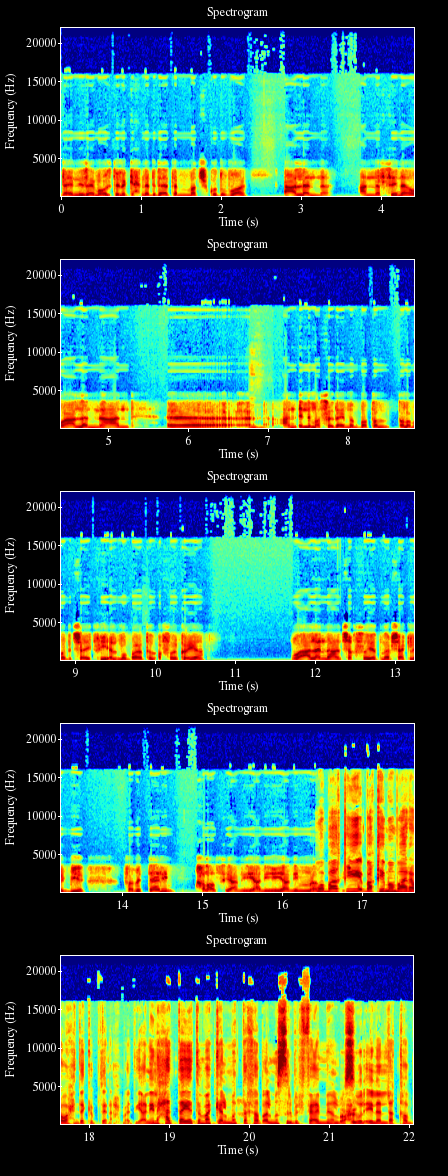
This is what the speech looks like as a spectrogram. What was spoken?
لأن زي ما قلت لك إحنا بداية من ماتش كوت ديفوار أعلنا عن نفسنا وأعلنا عن آه عن إن مصر دايما بطل طالما بتشارك في المباريات الأفريقية واعلنا عن شخصيتنا بشكل كبير. فبالتالي خلاص يعني يعني يعني ما وباقي باقي مباراة واحدة كابتن أحمد يعني لحتى يتمكن المنتخب المصري بالفعل من الوصول صحيح. إلى اللقب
